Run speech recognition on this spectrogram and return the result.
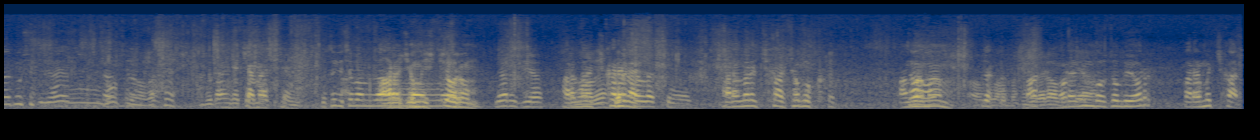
abi o şekilde. Ya, Buradan geçemezsin. Nasıl geçemem lazım? Aracımı istiyorum. Ne aracı ya? Paraları çıkarıver. Paraları çıkar çabuk. Anlamam. Dakika. Bak moralim bozuluyor. Paramı çıkar.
